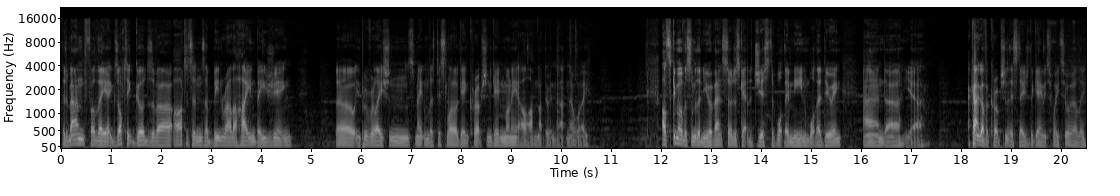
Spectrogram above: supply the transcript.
the demand for the exotic goods of our artisans have been rather high in Beijing. So, improve relations, make them less disloyal, gain corruption, gain money. Oh, I'm not doing that. No way. I'll skim over some of the new events, so just get the gist of what they mean and what they're doing. And, uh, yeah. I can't go for corruption at this stage of the game. It's way too early.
